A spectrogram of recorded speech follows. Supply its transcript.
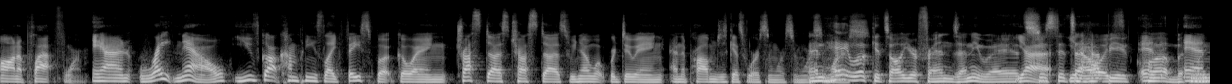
on a platform. And right now, you've got companies like Facebook going, trust us, trust us, we know what we're doing, and the problem just gets worse and worse and worse. and And, hey, worse. look, it's all your friends anyway. It's just it's a know, happy it's- club. And and,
